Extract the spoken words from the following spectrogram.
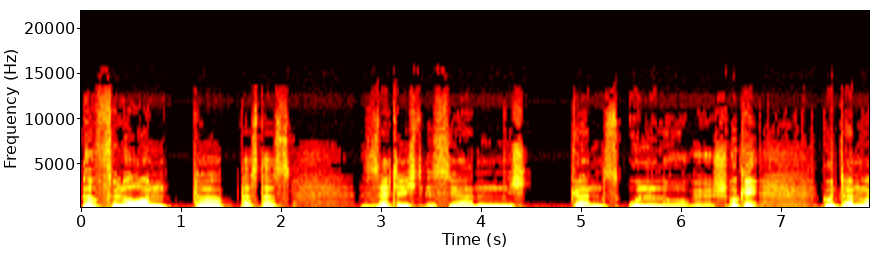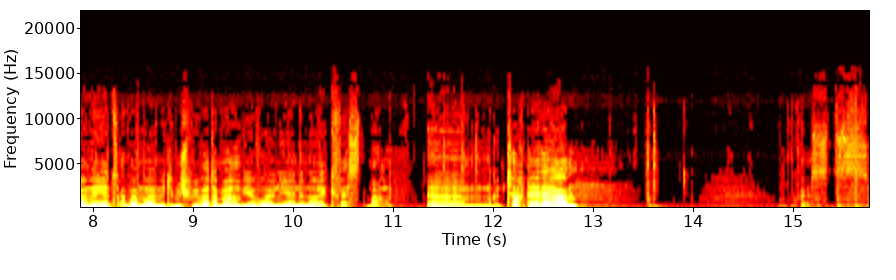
ja Füllhorn, da, dass das sättigt, ist ja nicht ganz unlogisch. Okay, gut, dann wollen wir jetzt aber mal mit dem Spiel weitermachen. Wir wollen hier eine neue Quest machen. Ähm, guten Tag, der Herr. Quests.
